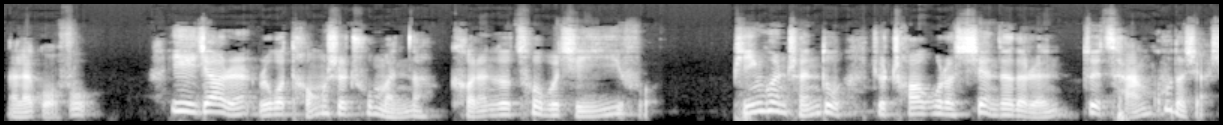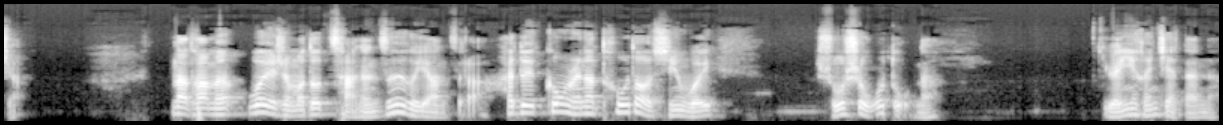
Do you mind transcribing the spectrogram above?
来来果腹。一家人如果同时出门呢，可能都凑不齐衣服，贫困程度就超过了现在的人最残酷的想象。那他们为什么都惨成这个样子了，还对工人的偷盗行为熟视无睹呢？原因很简单的，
